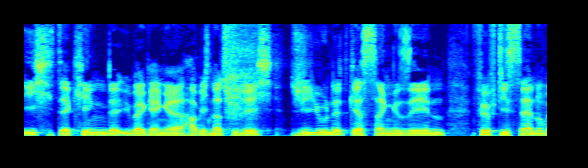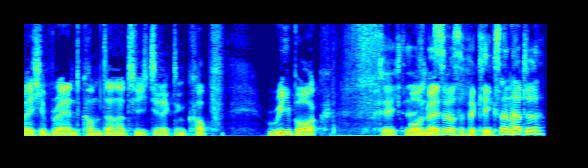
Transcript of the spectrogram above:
ich, der King der Übergänge, habe ich natürlich G-Unit gestern gesehen, 50 Cent und welche Brand kommt da natürlich direkt in den Kopf? Reebok. Richtig. Und weißt du, was er für Kicks anhatte?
